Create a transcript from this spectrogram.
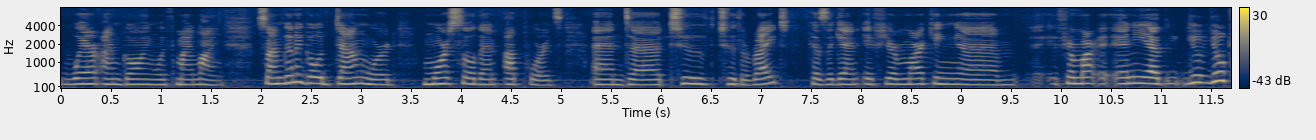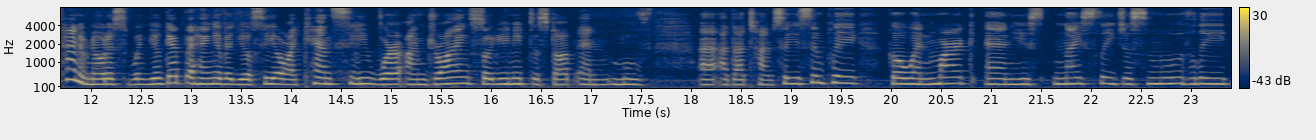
where I'm going with my line. So I'm going to go downward more so than upwards and uh, to to the right. Because again, if you're marking, um, if you're mar any, uh, you, you'll kind of notice when you'll get the hang of it, you'll see, oh, I can't see where I'm drawing. So you need to stop and move uh, at that time. So you simply go and mark and you nicely, just smoothly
